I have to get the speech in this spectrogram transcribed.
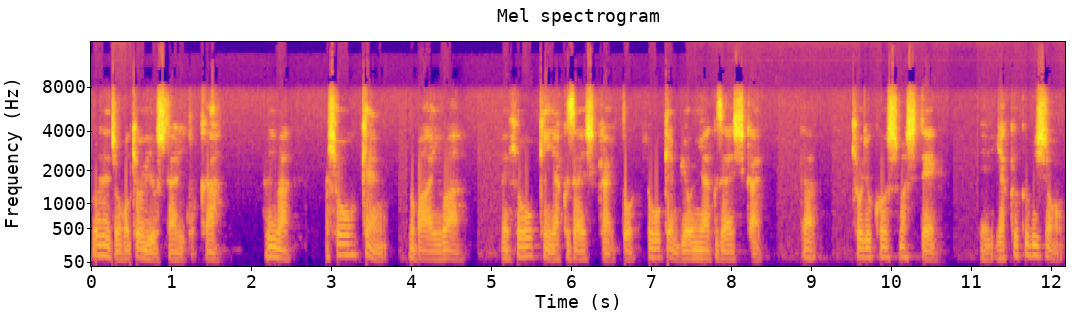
それで情報共有をしたりとか、あるいは兵庫県の場合は、兵庫県薬剤師会と兵庫県病院薬剤師会が協力をしまして、薬局ビジョン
